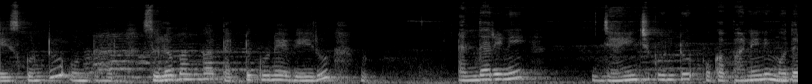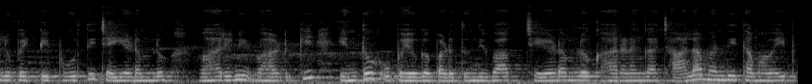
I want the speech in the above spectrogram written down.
చేసుకుంటూ ఉంటారు. సులభంగా తట్టుకునే వీరు అందరినీ జయించుకుంటూ ఒక పనిని మొదలుపెట్టి పూర్తి చేయడంలో వారిని వాటికి ఎంతో ఉపయోగపడుతుంది. వాక్ చేయడంలో కారణంగా చాలామంది తమ వైపు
